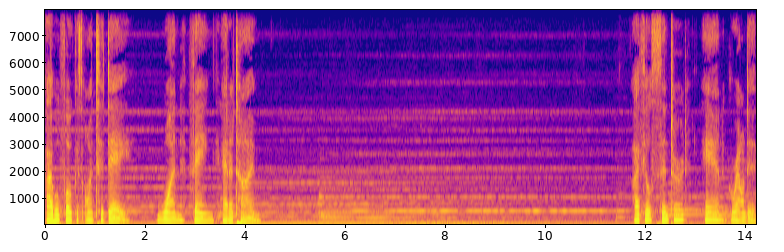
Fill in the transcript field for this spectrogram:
I will focus on today, one thing at a time. I feel centered and grounded.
